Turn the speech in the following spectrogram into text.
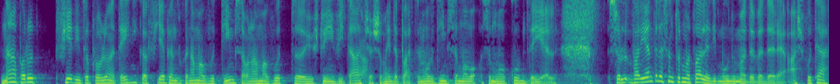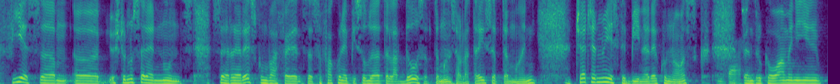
N-a apărut fie dintr-o problemă tehnică, fie pentru că n-am avut timp sau n-am avut, eu știu, invitat da. și așa mai departe. N-am avut timp să mă, să mă ocup de el. Variantele sunt următoarele din punctul meu de vedere. Aș putea fie să, eu știu, nu să renunț, să răresc cumva frecvența, să fac un episod odată la două săptămâni sau la trei săptămâni, ceea ce nu este bine, recunosc, da, pentru că oamenii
